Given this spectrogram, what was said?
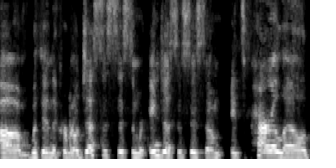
um, within the criminal justice system or injustice system it's paralleled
